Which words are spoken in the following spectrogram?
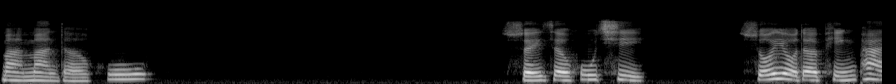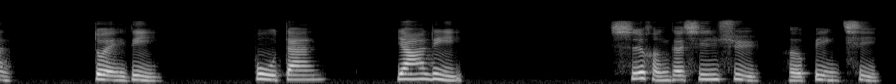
慢慢的呼。随着呼气，所有的评判、对立、负担、压力、失衡的心绪和病气，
